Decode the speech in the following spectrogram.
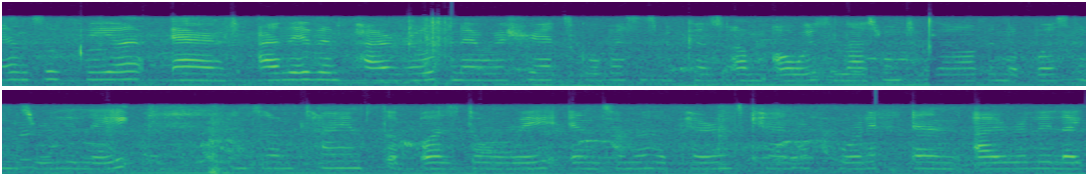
am Sophia and I live in Piru and I wish we had school buses because I'm always the last one to get off and the bus comes really late and sometimes the bus don't wait and some of the parents can't afford it and I really like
